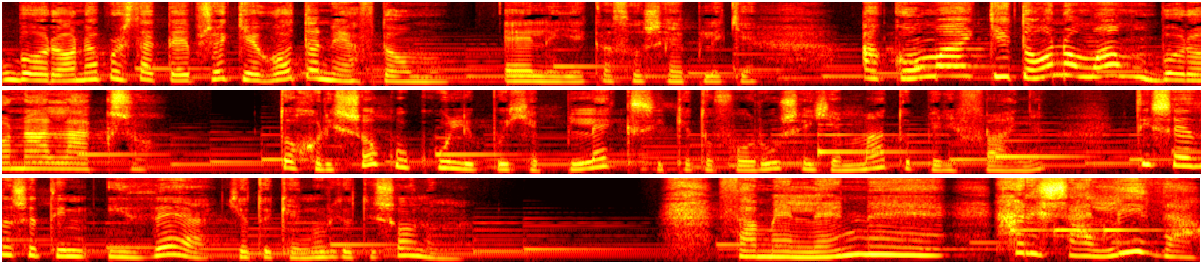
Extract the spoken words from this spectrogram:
«Μπορώ να προστατέψω κι εγώ τον εαυτό μου», έλεγε καθώς έπλεκε. «Ακόμα και το όνομά μου μπορώ να αλλάξω». Το χρυσό κουκούλι που είχε πλέξει και το φορούσε γεμάτο περηφάνεια, της έδωσε την ιδέα για το καινούριο της όνομα. «Θα με λένε Χρυσαλίδα».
